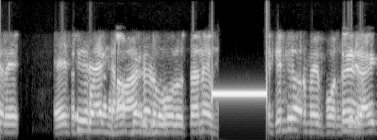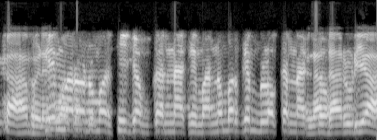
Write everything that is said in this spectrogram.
કરે. એસવી રાયકા આગળ બોલો. તને કેટલી વાર મેં ફોન કર્યો? તો સાંભળે. કેમ મારો નંબર સ્વિચ ઓફ કરી નાખી? મારો નંબર કેમ બ્લોક કરી નાખ્યો? દારૂડિયા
